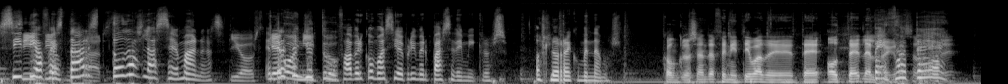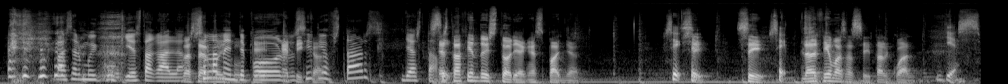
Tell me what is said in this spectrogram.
City, City of Stars, Stars. todas las semanas. Dios, qué Entrad en bonito. YouTube a ver cómo ha sido el primer pase de micros. Os lo recomendamos. Conclusión definitiva de, de OT del regreso. Pézate. de. Va a ser muy cookie esta gala. Solamente por épica. City of Stars, ya está. Está haciendo historia en España. Sí. Sí, sí. Sí. Lo decimos así, tal cual. Yes.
